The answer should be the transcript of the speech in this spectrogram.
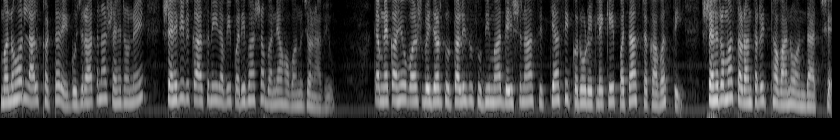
મનોહરલાલ ખટ્ટરે ગુજરાતના શહેરોને શહેરી વિકાસની નવી પરિભાષા બન્યા હોવાનું જણાવ્યું. તેમણે કહ્યું, વર્ષ બે હજાર સુડતાલીસ સુધીમાં દેશના સિત્યાસી કરોડ એટલે કે પચાસ ટકા વસ્તી શહેરોમાં સ્થળાંતરિત થવાનો અંદાજ છે.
